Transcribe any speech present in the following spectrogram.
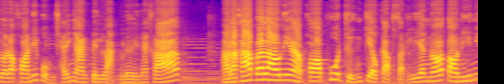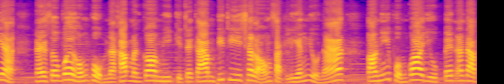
ตัวละครที่ผมใช้งานเป็นหลักเลยนะครับเอาละครับแล้วเราเนี่ยพอพูดถึงเกี่ยวกับสัตว์เลี้ยงเนาะตอนนี้เนี่ยในเซิร์ฟเวอร์ของผมนะครับมันก็มีกิจกรรมพิธีฉลองสัตว์เลี้ยงอยู่นะ ตอนนี้ผมก็อยู่เป็นอันดับ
